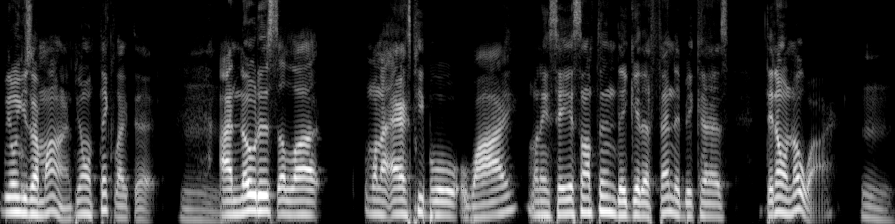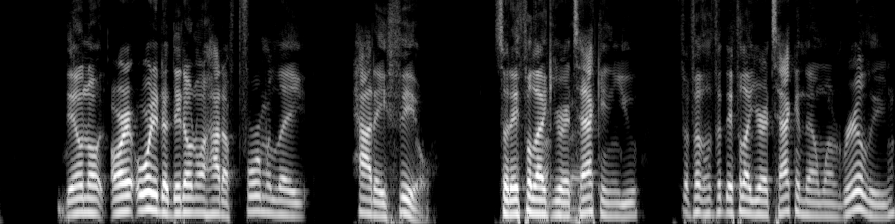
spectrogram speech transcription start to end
we don't use our minds. We don't think like that. Hmm. I notice a lot when I ask people why when they say something, they get offended because they don't know why. Hmm. They don't know, or or they don't know how to formulate how they feel. So they feel like you're attacking you. They feel like you're attacking them when really,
